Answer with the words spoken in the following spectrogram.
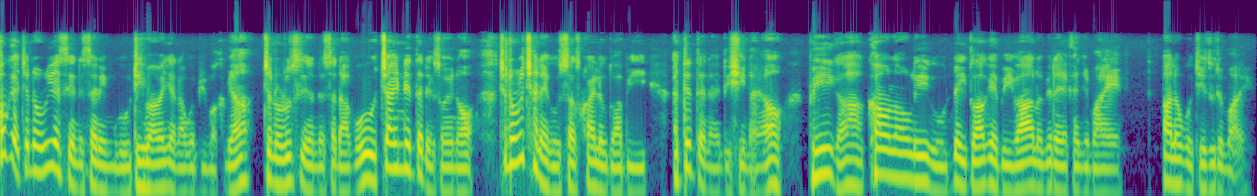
ဟုတ်ကဲ့ကျွန်တော်တို့ရဲ့စီစဉ်တဲ့စနေမှုကိုဒီမှာပဲညနာဝင်ပြပါခင်ဗျာကျွန်တော်တို့စီစဉ်တဲ့စက်တာကိုကြိုက်နှစ်သက်တယ်ဆိုရင်တော့ကျွန်တော်တို့ channel ကို subscribe လုပ်သွားပြီးအသစ်တင်နိုင်သိရှိနိုင်အောင်ဘေးကခေါင်းလောင်းလေးကိုနှိပ်သွားခဲ့ပေးပါလို့ပြောတဲ့ရခံချင်ပါတယ်အားလုံးကိုကျေးဇူးတင်ပါတယ်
